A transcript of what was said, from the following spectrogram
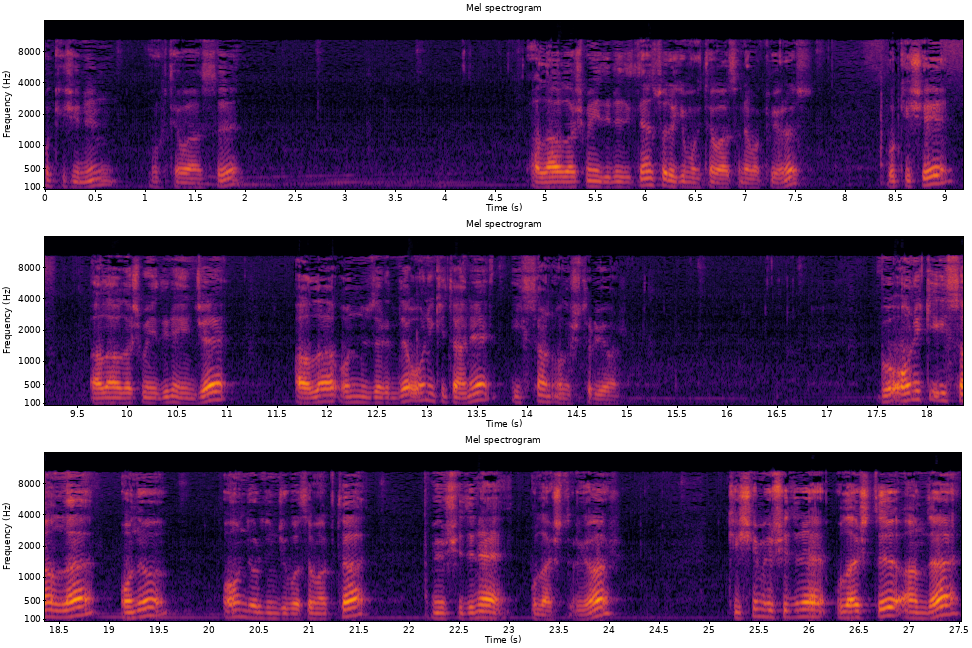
o kişinin muhtevası Allah'a ulaşmayı diledikten sonraki muhtevasına bakıyoruz. Bu kişi Allah'a ulaşmayı dileyince Allah onun üzerinde 12 tane ihsan oluşturuyor. Bu 12 ihsanla onu 14. basamakta mürşidine ulaştırıyor. Kişi mürşidine ulaştığı anda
